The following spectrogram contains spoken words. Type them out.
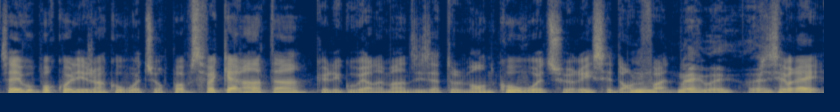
Savez-vous pourquoi les gens covoiturent pas? Ça fait 40 ans que les gouvernements disent à tout le monde covoiturer, c'est donc le mm. fun. Oui, oui. C'est vrai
